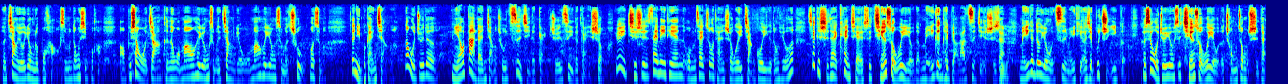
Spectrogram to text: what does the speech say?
呃酱油用的不好，什么东西不好哦？不像我家，可能我妈会用什么酱油，我妈会用什么醋或什么。但你不敢讲了，那我觉得你要大胆讲出自己的感觉、自己的感受，因为其实，在那天我们在座谈的时候，我也讲过一个东西。我说，这个时代看起来是前所未有的，每一个人可以表达自己的时代，每一个人都拥有自媒体，而且不止一个。可是我觉得又是前所未有的从众时代，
